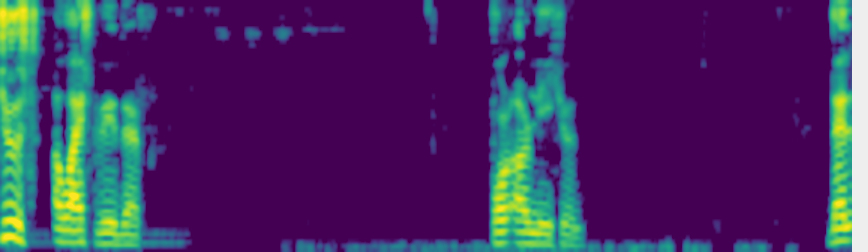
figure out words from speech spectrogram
choose a wise leader for our nation. Dahil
